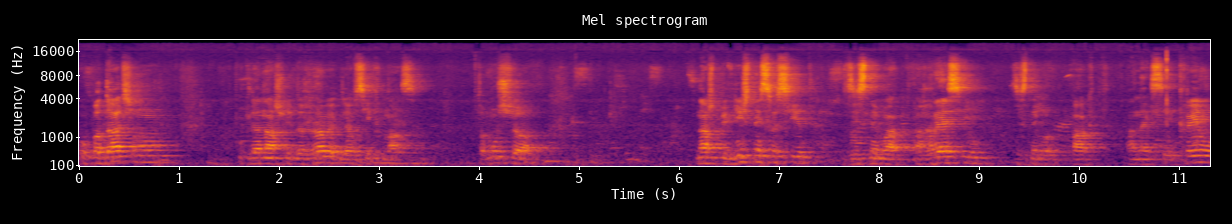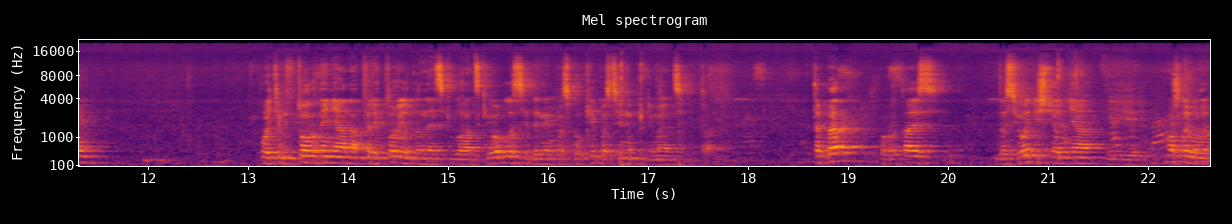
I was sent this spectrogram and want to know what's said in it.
у подальшому для нашої держави, для всіх нас. Тому що наш північний сусід здійснив акт агресії, здійснив акт анексії Криму, потім вторгнення на територію Донецької Луганської області, де ми проспілки постійно піднімаємо ці питання. Тепер повертаюсь до сьогоднішнього дня і, можливо,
